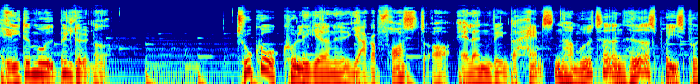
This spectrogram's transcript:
Heltemod belønnet. Tuko-kollegerne Jakob Frost og Allan Winter Hansen har modtaget en hæderspris på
